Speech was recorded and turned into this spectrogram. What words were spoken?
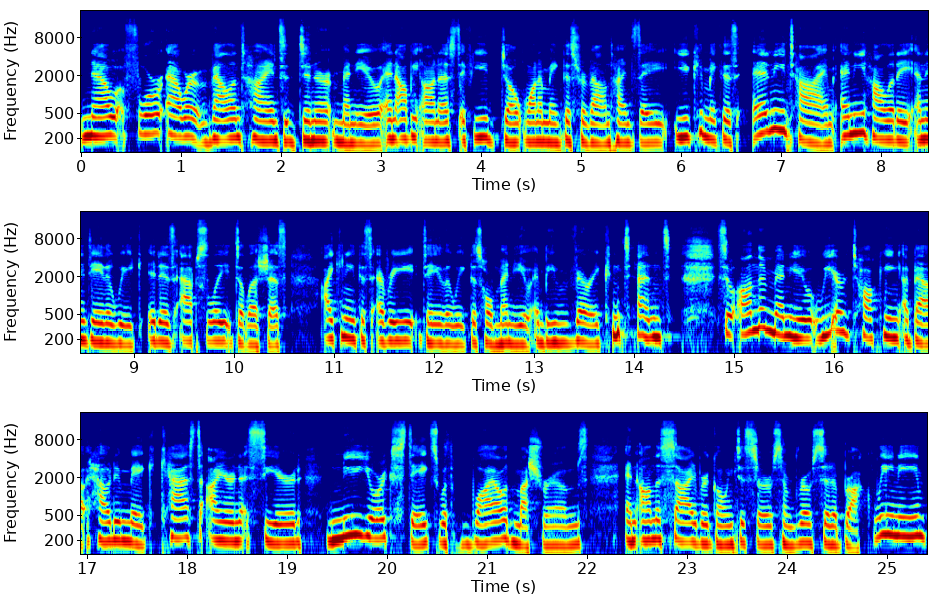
Now, for our Valentine's dinner menu, and I'll be honest, if you don't want to make this for Valentine's Day, you can make this anytime, any holiday, any day of the week. It is absolutely delicious. I can eat this every day of the week, this whole menu, and be very content. So on the menu, we are talking about how to make cast iron seared New York steaks with wild mushrooms. And on the side, we're going to serve some roasted broccolini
